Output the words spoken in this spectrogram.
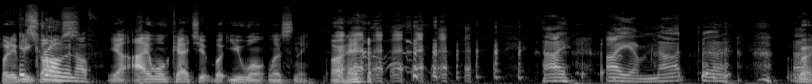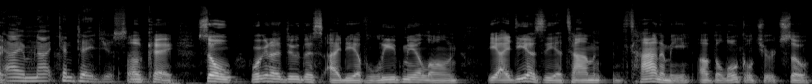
But if it's he strong coughs, enough. yeah, I will catch it, but you won't listening. All right. I I am not uh, Right. I, I am not contagious. Okay, so we're going to do this idea of leave me alone. The idea is the autonomy of the local church. So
